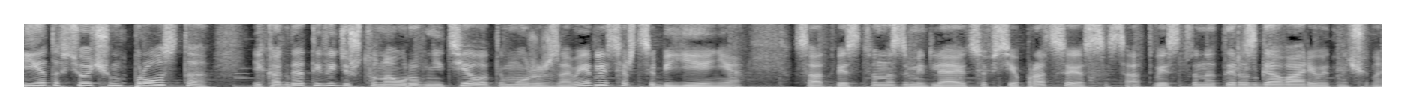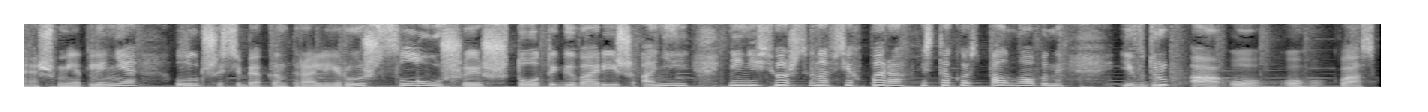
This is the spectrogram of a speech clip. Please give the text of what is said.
И это все очень просто, и когда ты видишь, что на уровне тела ты можешь замедлить сердцебиение, соответственно, замедляются все процессы, соответственно, ты разговаривать начинаешь медленнее, лучше себя контролируешь, слушаешь, что ты говоришь, а не, не несешься на всех парах, не такой взволнованный. И вдруг, а, о, ого, класс,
